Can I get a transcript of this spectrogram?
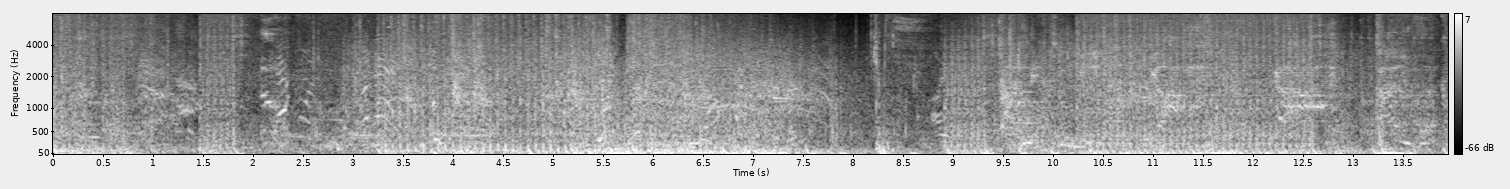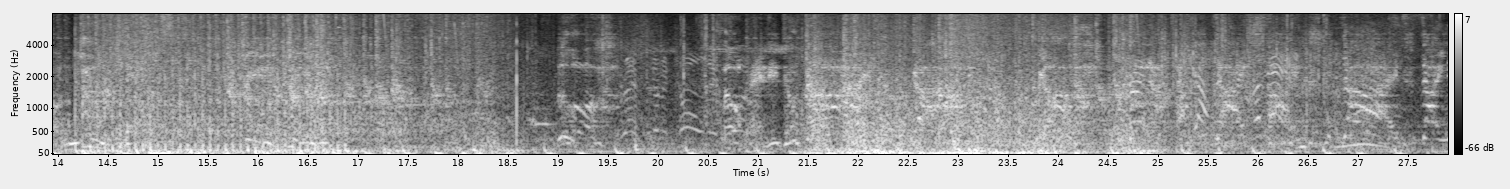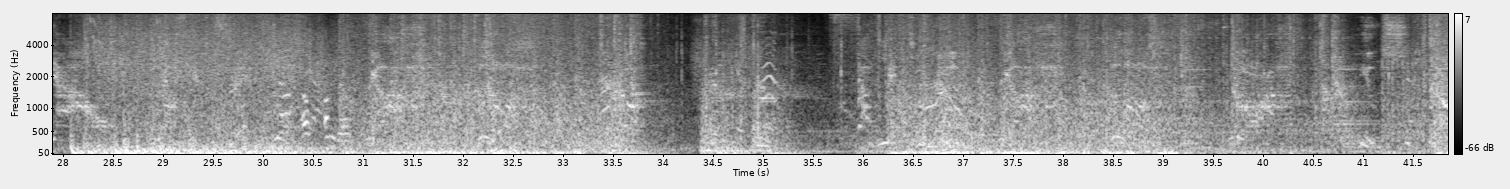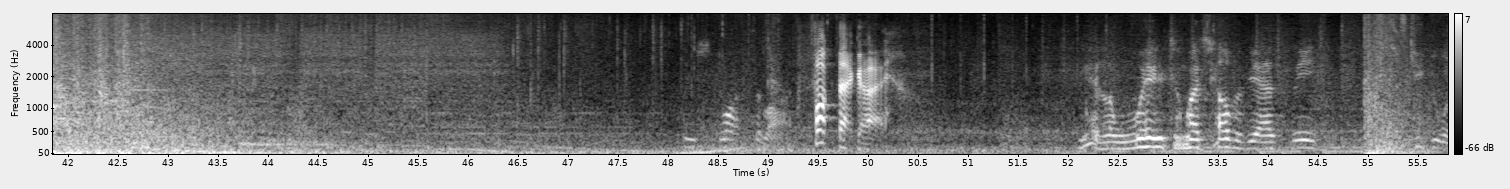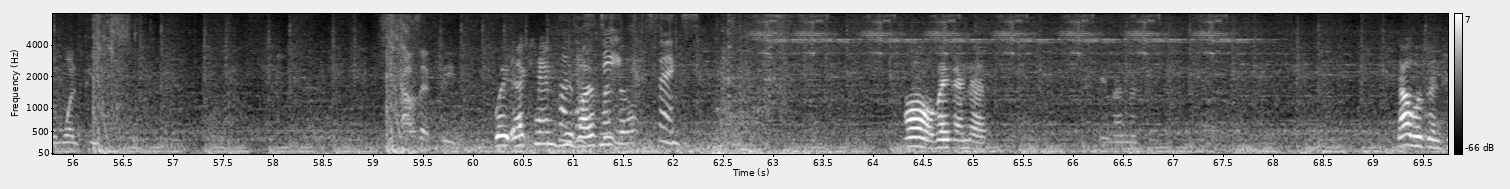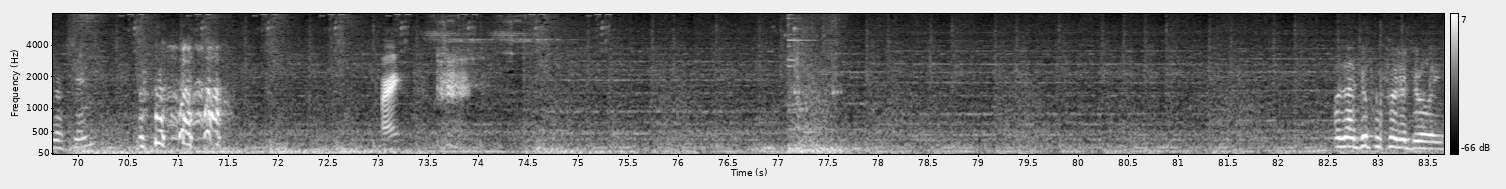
I'll work on you next. Ready to die! Die, Oh, I'm dead. Submit to me! You should You squawked a lot. Fuck that guy. He had way too much help if you ask me. Let's keep you in one piece. How's that feel? Wait, I can't revive Fantastic. myself? Thanks. Oh, wait, and that. That was interesting. Right? But I do prefer the dualies.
